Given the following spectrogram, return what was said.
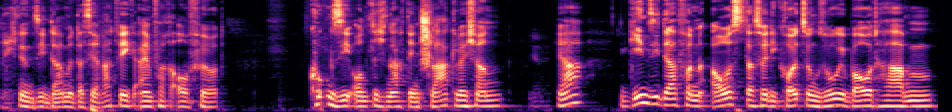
Rechnen Sie damit, dass Ihr Radweg einfach aufhört. Gucken Sie ordentlich nach den Schlaglöchern. Ja. Gehen Sie davon aus, dass wir die Kreuzung so gebaut haben,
